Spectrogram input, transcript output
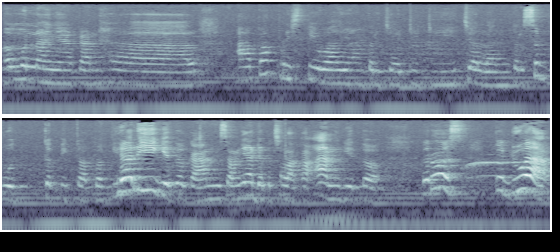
Eh, Menanyakan hal apa peristiwa yang terjadi di jalan tersebut ketika pagi hari gitu kan misalnya ada kecelakaan gitu terus kedua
